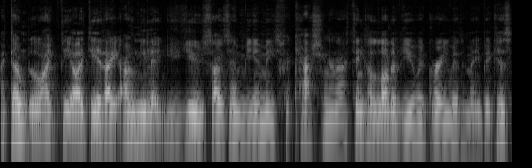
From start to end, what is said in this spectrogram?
I don't like the idea they only let you use those NVMe's for caching, and I think a lot of you agree with me because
